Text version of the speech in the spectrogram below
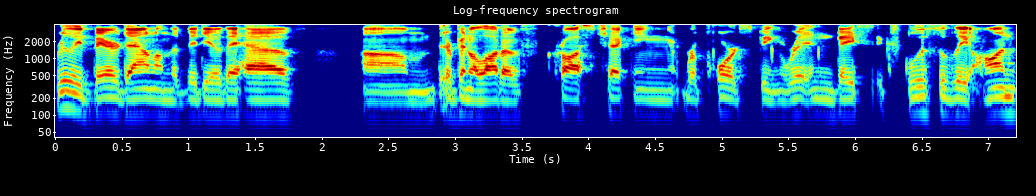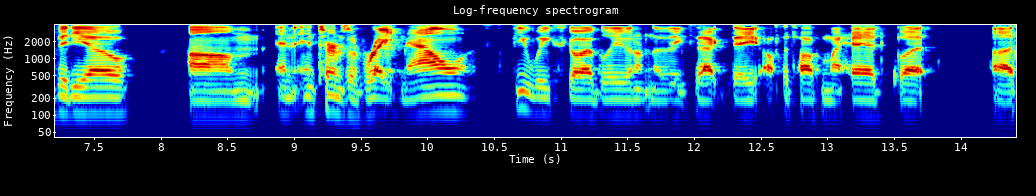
really bear down on the video they have. Um, there have been a lot of cross-checking reports being written based exclusively on video. Um, and in terms of right now, a few weeks ago, I believe, I don't know the exact date off the top of my head, but uh,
